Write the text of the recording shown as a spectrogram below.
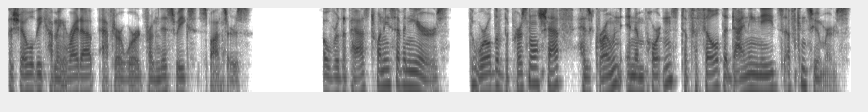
The show will be coming right up after a word from this week's sponsors. Over the past 27 years, the world of the personal chef has grown in importance to fulfill the dining needs of consumers.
